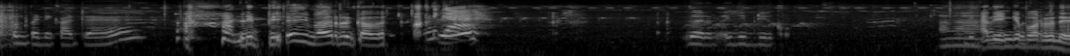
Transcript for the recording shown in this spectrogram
ஓப்பன் பண்ணி காட்டுறேன். அள்ளி பேய் மாதிரி இருக்கு அவ இது பாருங்க, இது இப்படி இருக்கும். அது எங்கே போடுறது?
